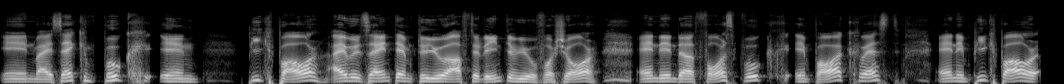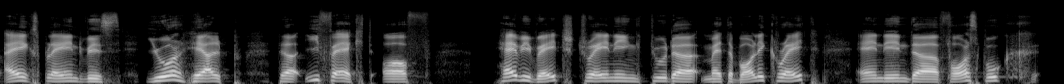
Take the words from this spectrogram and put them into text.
In my second book, in Peak Power, I will send them to you after the interview for sure. And in the fourth book, in Power Quest, and in Peak Power, I explained with your help the effect of heavy weight training to the metabolic rate. And in the fourth book,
